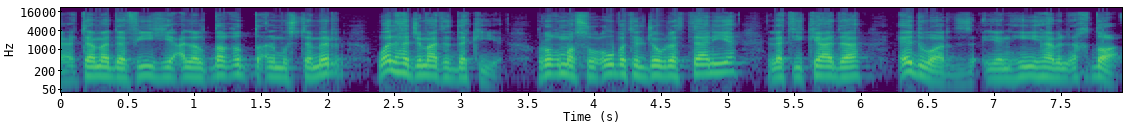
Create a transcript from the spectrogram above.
اعتمد فيه على الضغط المستمر والهجمات الذكية رغم صعوبة الجولة الثانية التي كاد إدواردز ينهيها بالإخضاع.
